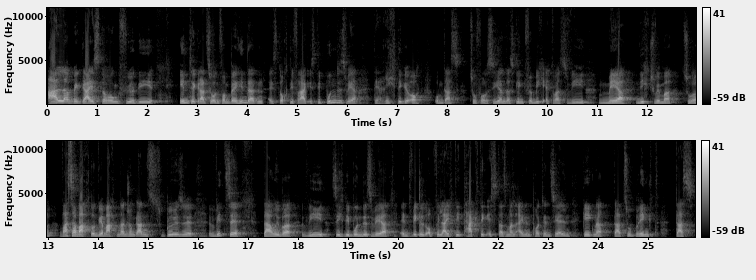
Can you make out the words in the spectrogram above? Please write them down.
aller Begeisterung für die Integration von Behinderten ist doch die Frage, ist die Bundeswehr der richtige Ort, um das zu forcieren. Das klingt für mich etwas wie mehr Nichtschwimmer zur Wasserwacht. Und wir machten dann schon ganz böse Witze darüber, wie sich die Bundeswehr entwickelt, ob vielleicht die Taktik ist, dass man einen potenziellen Gegner dazu bringt, dass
